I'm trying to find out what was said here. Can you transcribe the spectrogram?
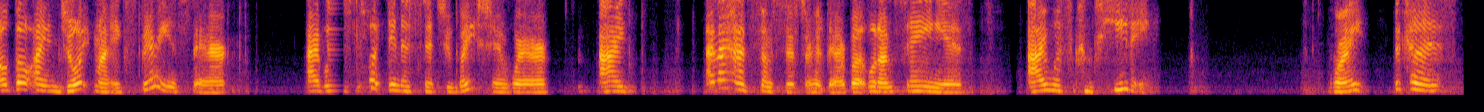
although I enjoyed my experience there, I was put in a situation where I, and I had some sisterhood there, but what I'm saying is I was competing, right? Because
